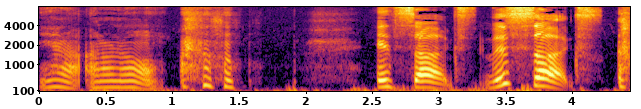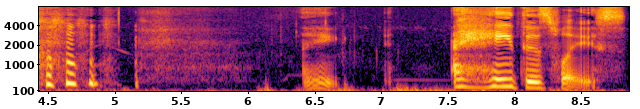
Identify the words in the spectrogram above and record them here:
yeah, I don't know. it sucks. This sucks. I I hate this place.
